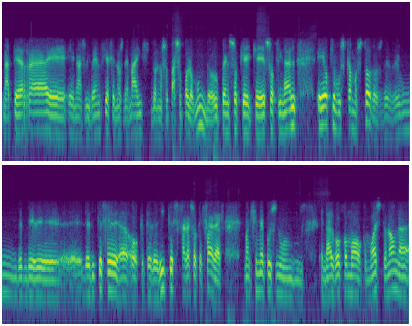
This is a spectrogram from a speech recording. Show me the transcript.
na terra e, e nas vivencias e nos demais do noso paso polo mundo. Eu penso que, que eso ao final é o que buscamos todos, desde un dende eh, dedíquese o que te dediques, fagas o que fagas. Máxime, pois nun en algo como como isto, non, na,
